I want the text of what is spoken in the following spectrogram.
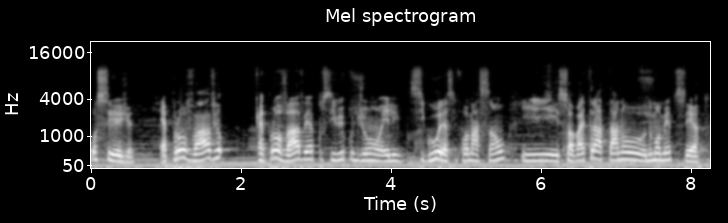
Ou seja, é provável é provável e é possível que o John ele segure essa informação e só vai tratar no, no momento certo.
